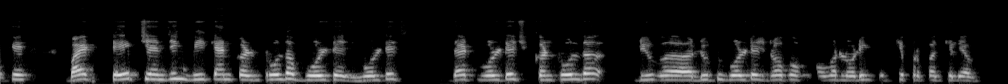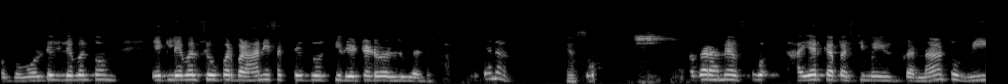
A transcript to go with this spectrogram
Okay. By tape changing, we can control the voltage. Voltage that voltage control the due to voltage drop of overloading उसके पर्पज के लिए उसको वोल्टेज लेवल तो हम एक लेवल से ऊपर बढ़ा नहीं सकते जो उसकी रेटेड वैल्यू है। ठीक है ना? Yes. तो अगर हमें उसको हायर कैपेसिटी में यूज़ करना तो we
